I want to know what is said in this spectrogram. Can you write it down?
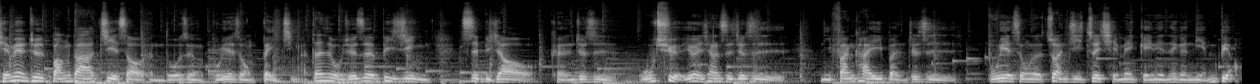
前面就是帮大家介绍很多这种不列松背景啊，但是我觉得这毕竟是比较可能就是无趣，有点像是就是你翻开一本就是不列松的传记最前面给你的那个年表，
